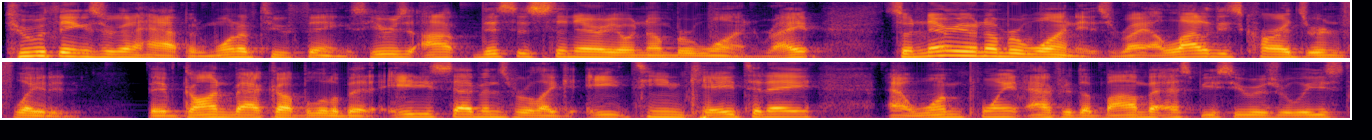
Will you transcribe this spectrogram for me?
Two things are going to happen. One of two things. Here's uh, this is scenario number one, right? Scenario number one is right. A lot of these cards are inflated. They've gone back up a little bit. 87s were like 18k today at one point after the Bamba SBC was released,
